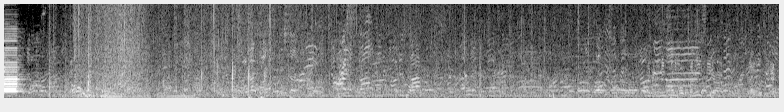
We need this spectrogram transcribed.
What's your next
